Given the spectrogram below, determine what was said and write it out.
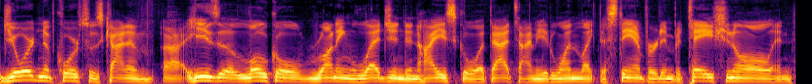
Jordan, of course, was kind of, uh, he's a local running legend in high school at that time. He had won like the Stanford Invitational, and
